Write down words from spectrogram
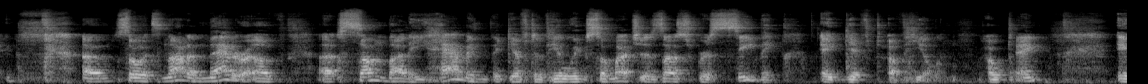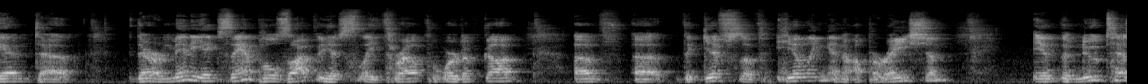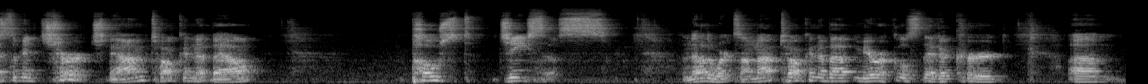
Um, so it's not a matter of uh, somebody having the gift of healing so much as us receiving a gift of healing. Okay? And uh, there are many examples, obviously, throughout the Word of God of uh, the gifts of healing and operation in the New Testament church. Now, I'm talking about post Jesus. In other words, I'm not talking about miracles that occurred um,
